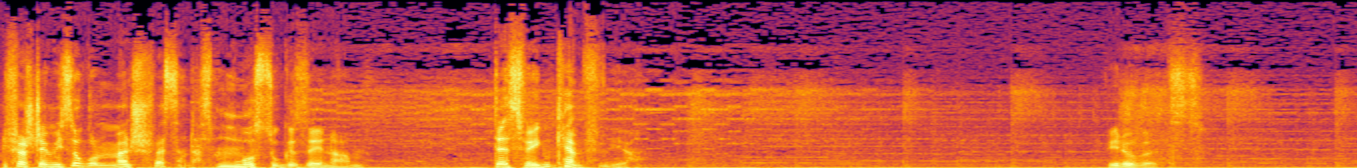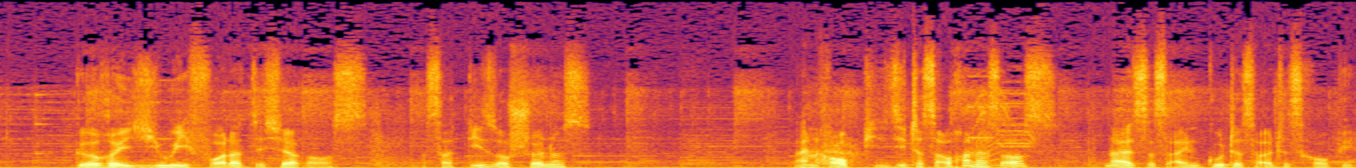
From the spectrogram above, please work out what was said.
Ich verstehe mich so gut mit meinen Schwestern, das musst du gesehen haben. Deswegen kämpfen wir. Wie du willst. Göre Yui fordert dich heraus. Was hat die so Schönes? Ein Raupi. Sieht das auch anders aus? Na, es ist ein gutes altes Raupi.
